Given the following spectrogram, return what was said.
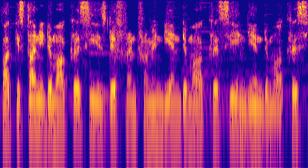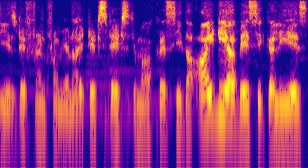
Pakistani democracy is different from Indian democracy. Indian democracy is different from United States democracy. The idea basically is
